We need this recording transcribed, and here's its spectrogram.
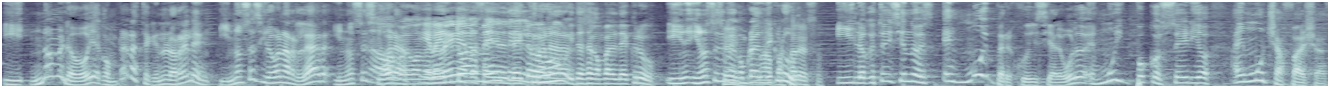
Y no me lo voy a comprar hasta que no lo arreglen. Y no sé si lo van a arreglar. Y no sé si No, van a. porque cuando lo arreglen, vas a ir el de lo van a- y te vas a comprar el de Crew. Y, y no sé si Sí, me voy a comprar el va de a pasar Crew. eso. Y lo que estoy diciendo es, es muy perjudicial, boludo. Es muy poco serio. Hay muchas fallas.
